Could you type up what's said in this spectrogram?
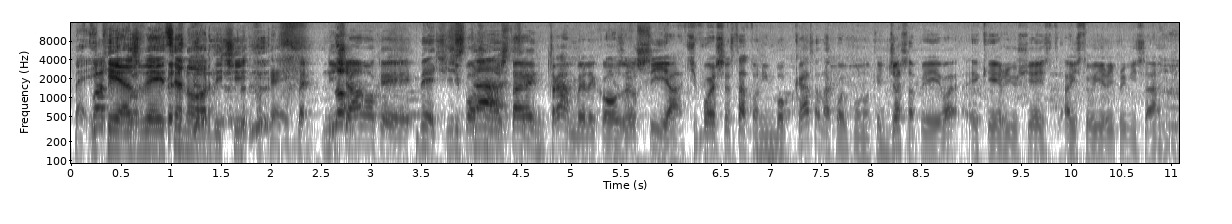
Beh, quattro... Ikea, Svezia, nordici. okay. Beh, diciamo no. che Beh, ci, ci sta, possono stare sì. entrambe le cose, ossia ci può essere stata un'imboccata da qualcuno che già sapeva e che riuscì a istruire i primi saggi.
